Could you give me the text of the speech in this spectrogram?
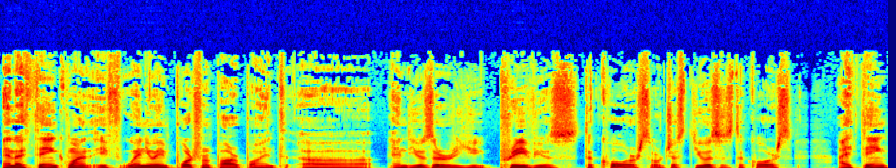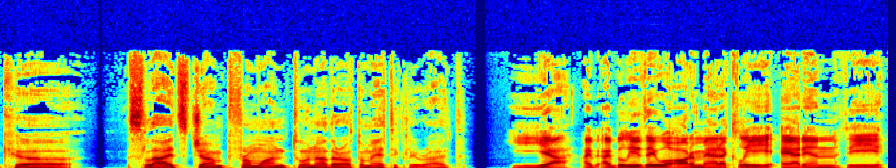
And I think when if when you import from PowerPoint uh, and user u- previews the course or just uses the course, I think uh, slides jump from one to another automatically, right? Yeah, I, I believe they will automatically add in the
